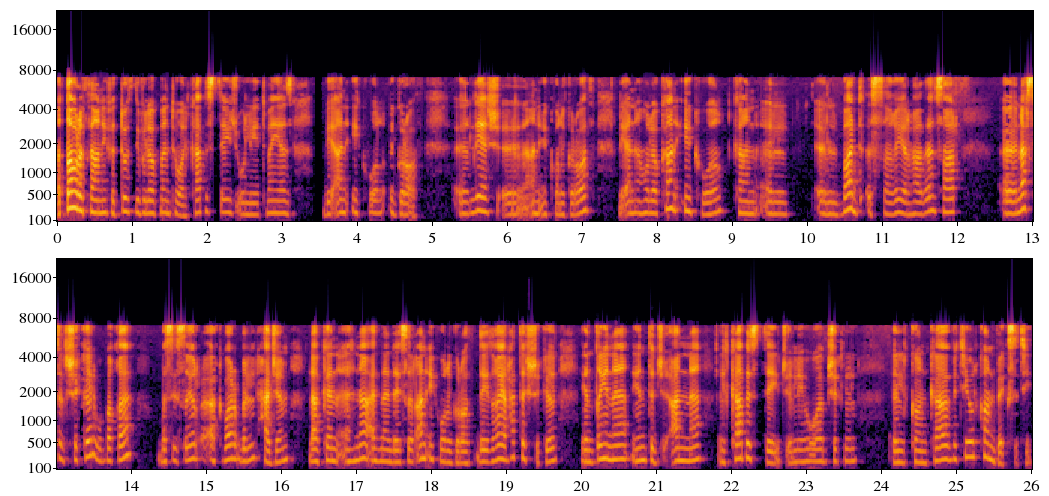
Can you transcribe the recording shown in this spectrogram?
الطور الثاني في ال tooth development هو ال cap stage واللي يتميز ب unequal growth ليش unequal growth لأنه لو كان equal كان ال bud الصغير هذا صار نفس الشكل وبقى بس يصير أكبر بالحجم. لكن هنا عندنا دا يصير unequal growth دا يتغير حتى الشكل ينطينا ينتج عنا ال cap stage اللي هو بشكل ال concavity وال convexity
